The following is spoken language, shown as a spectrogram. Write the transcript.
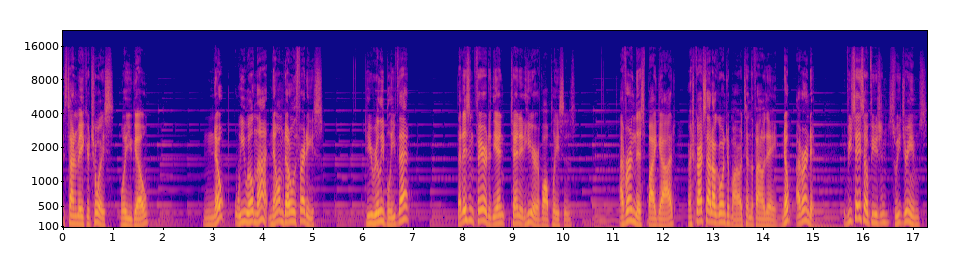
it's time to make your choice. Will you go? Nope, we will not. No, I'm done with Freddy's. Do you really believe that? That isn't fair to the intended here, of all places. I've earned this, by God. Or scratch that, I'll go in tomorrow, attend the final day. Nope, I've earned it. If you say so, Fusion, sweet dreams.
